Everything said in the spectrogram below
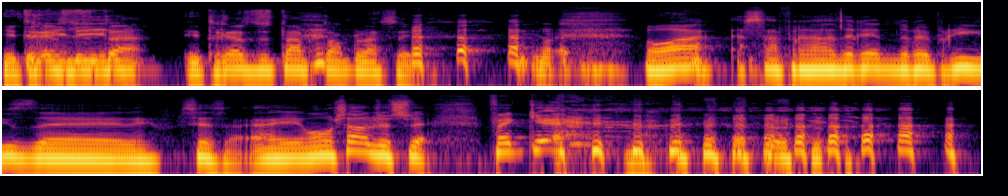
Il te reste du temps. Il te reste du temps pour t'en placer. Ouais, ça prendrait une reprise. euh, c'est ça. Hey, on change de sujet. Fait que.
